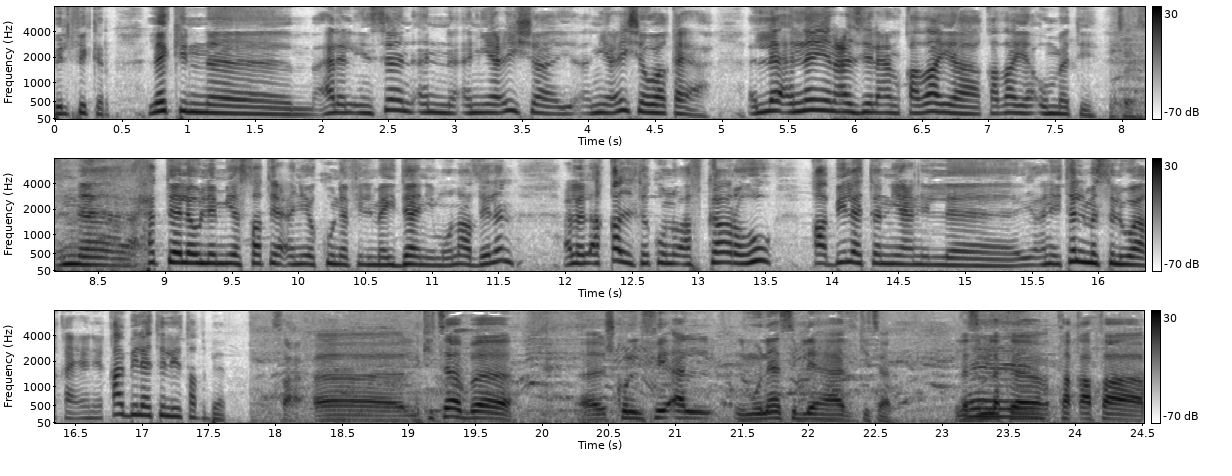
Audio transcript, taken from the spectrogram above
بالفكر لكن آه على الإنسان أن أن يعيش أن يعيش واقعه. لا ان لا ينعزل عن قضايا قضايا امته إن حتى لو لم يستطع أن يكون في الميدان مناضلا على الأقل تكون أفكاره قابلة يعني يعني تلمس الواقع يعني قابلة للتطبيق صح. آه الكتاب آه شكون الفئة المناسب لها هذا الكتاب؟ لازم لك آه، ثقافة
